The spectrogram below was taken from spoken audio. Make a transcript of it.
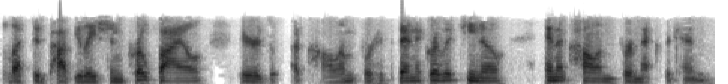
selected population profile, there's a column for Hispanic or Latino and a column for Mexican.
